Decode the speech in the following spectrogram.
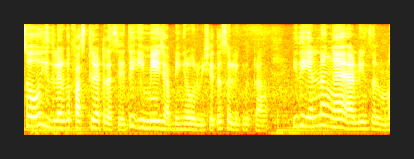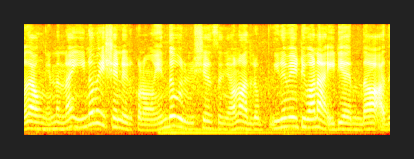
so இதில் இருக்க ஃபஸ்ட் லெட்டரை சேர்த்து இமேஜ் அப்படிங்கிற ஒரு விஷயத்த சொல்லி கொடுக்குறாங்க. இது என்னங்க அப்படின்னு சொல்லும்போது அவங்க என்னென்னா இனோவேஷன் இருக்கணும். எந்த ஒரு விஷயம் செஞ்சாலும் அதில் இனோவேட்டிவான ஐடியா இருந்தால் அது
